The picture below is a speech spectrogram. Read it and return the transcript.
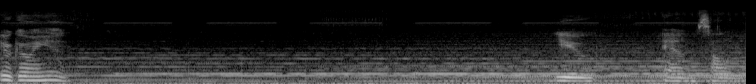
You're going in. You and Solomon.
